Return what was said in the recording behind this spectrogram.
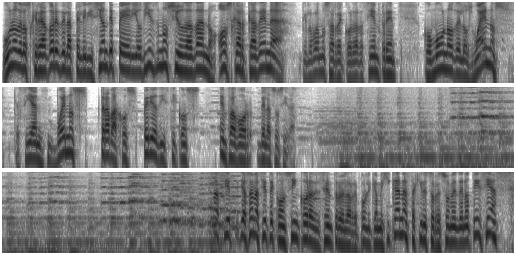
Uno de los creadores de la televisión de periodismo ciudadano, Oscar Cadena, que lo vamos a recordar siempre como uno de los buenos, que hacían buenos trabajos periodísticos en favor de la sociedad. ya son las 7.5 horas del centro de la República Mexicana. Hasta aquí nuestro resumen de noticias.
